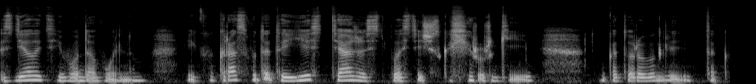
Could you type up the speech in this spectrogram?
сделать его довольным. И как раз вот это и есть тяжесть пластической хирургии, которая выглядит так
